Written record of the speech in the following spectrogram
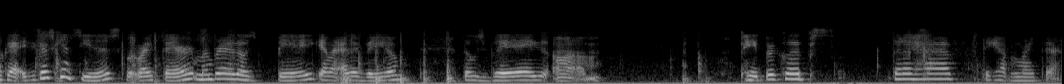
Okay, if you guys can't see this, but right there, remember those big, in my other video, those big, um, paper clips that I have? They have them right there.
